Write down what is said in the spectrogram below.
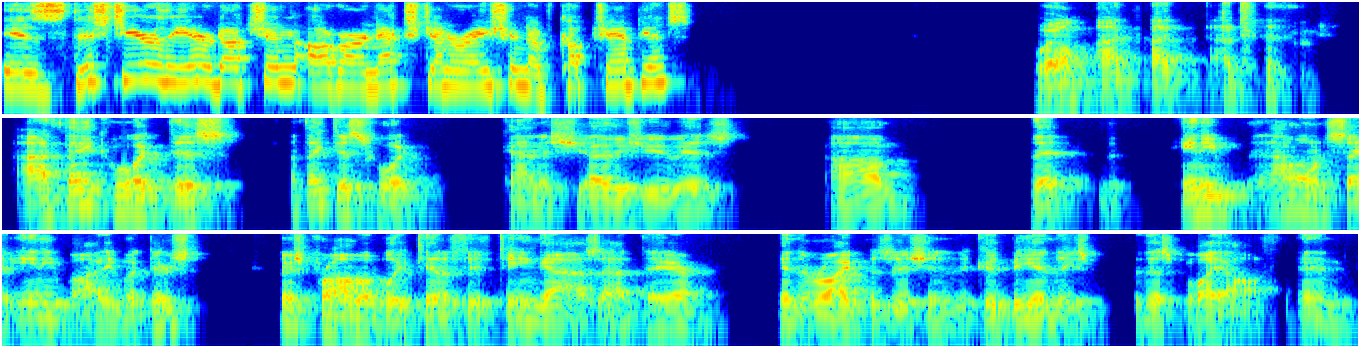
Is this year the introduction of our next generation of Cup champions? Well, I, I, I, I think what this, I think this what kind of shows you is um, that any, I won't say anybody, but there's there's probably 10 or 15 guys out there in the right position that could be in these this playoff and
